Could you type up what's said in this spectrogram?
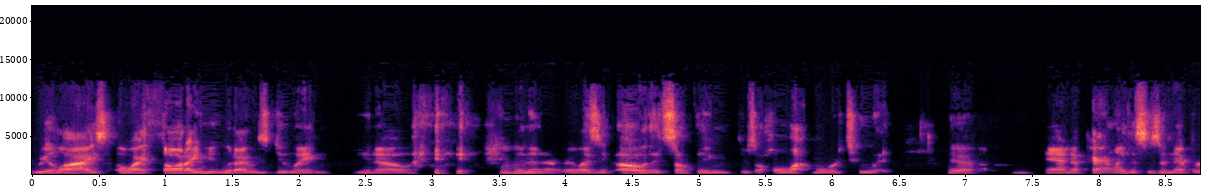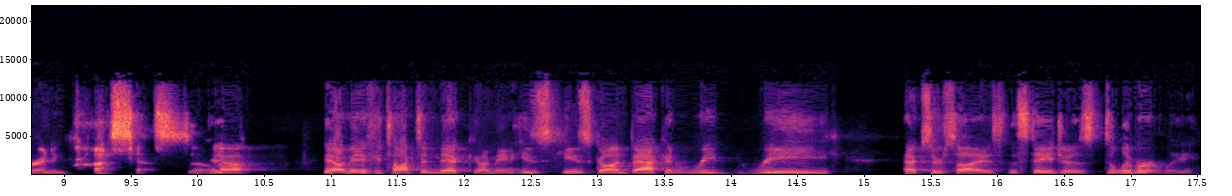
realized, oh, I thought I knew what I was doing, you know, mm-hmm. and then I'm realizing, oh, that's something. There's a whole lot more to it. Yeah. Um, and apparently, this is a never-ending process. So. Yeah, yeah. I mean, if you talk to Nick, I mean, he's he's gone back and re re exercise the stages deliberately.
